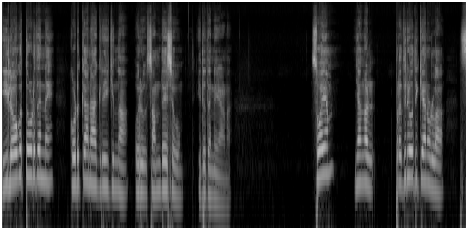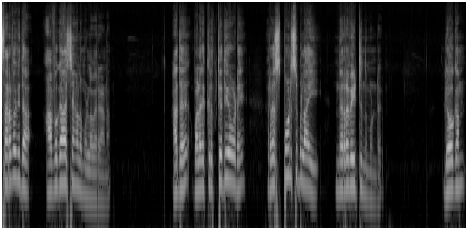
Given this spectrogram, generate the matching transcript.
ഈ ലോകത്തോട് തന്നെ കൊടുക്കാൻ ആഗ്രഹിക്കുന്ന ഒരു സന്ദേശവും ഇതുതന്നെയാണ് സ്വയം ഞങ്ങൾ പ്രതിരോധിക്കാനുള്ള സർവവിധ അവകാശങ്ങളുമുള്ളവരാണ്. അത് വളരെ കൃത്യതയോടെ റെസ്പോൺസിബിളായി നിറവേറ്റുന്നുമുണ്ട്. ലോകം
